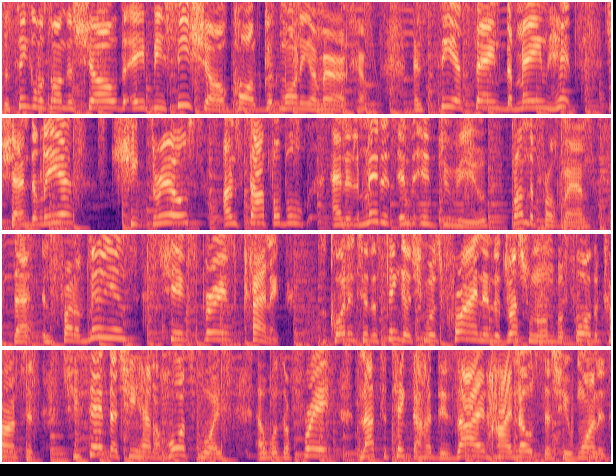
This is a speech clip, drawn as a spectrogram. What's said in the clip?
The singer was on the show, the ABC show called Good Morning America, and Sia sang the main hits Chandelier, Cheap Thrills, Unstoppable, and admitted in the interview from the program that in front of millions, she experienced panic According to the singer, she was crying in the dressing room before the concert. She said that she had a hoarse voice and was afraid not to take the desired high notes that she wanted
